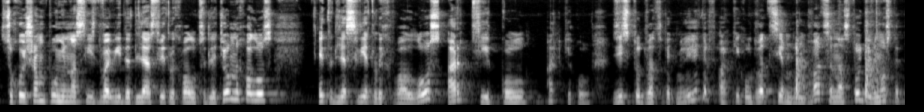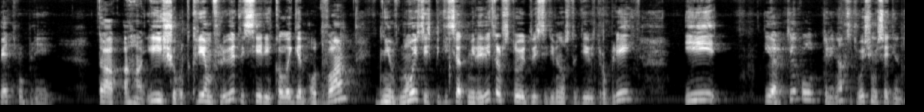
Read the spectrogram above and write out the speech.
Сухой шампунь у нас есть два вида для светлых волос и для темных волос. Это для светлых волос артикул. Артикул. Здесь 125 миллилитров, артикул 2702, цена 195 рублей. Так, ага, и еще вот крем-флюид из серии коллаген О2, дневной, здесь 50 миллилитров, стоит 299 рублей. И и артикул 1381.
